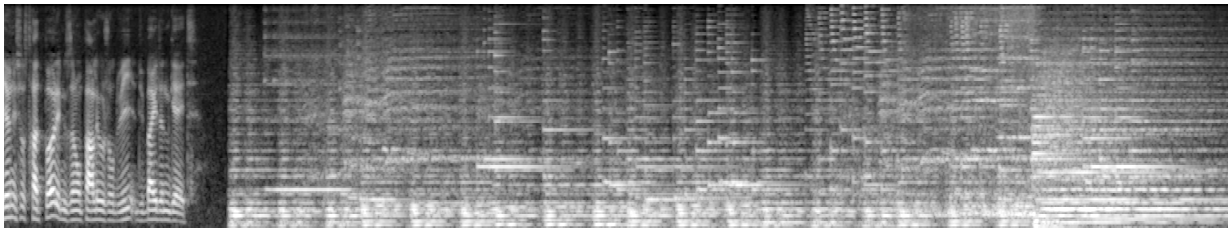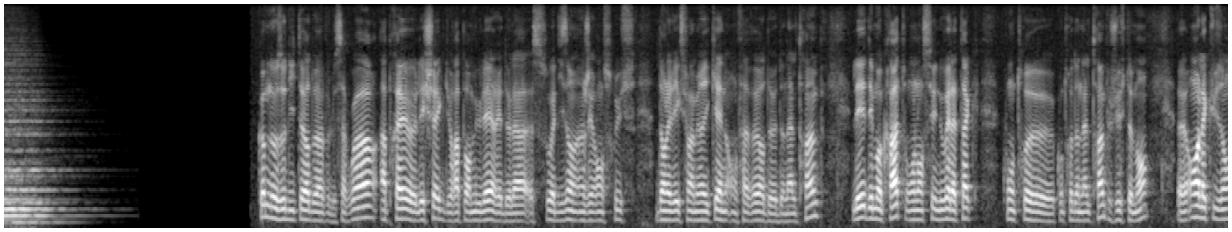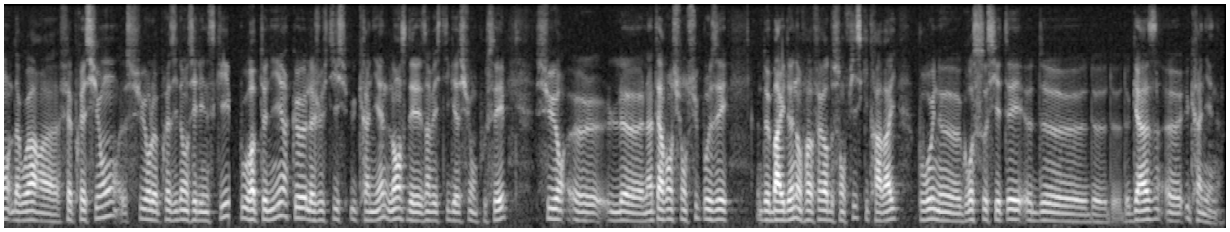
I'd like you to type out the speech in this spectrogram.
Bienvenue sur Stratpol et nous allons parler aujourd'hui du Biden Gate. Comme nos auditeurs doivent le savoir, après euh, l'échec du rapport Mueller et de la soi-disant ingérence russe dans l'élection américaine en faveur de Donald Trump, les démocrates ont lancé une nouvelle attaque contre, Donald Trump, justement, euh, en l'accusant d'avoir euh, fait pression sur le président Zelensky pour obtenir que la justice ukrainienne lance des investigations poussées sur l'intervention supposée de Biden en faveur de son fils qui travaille pour une euh, grosse société de, gaz euh, ukrainienne.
